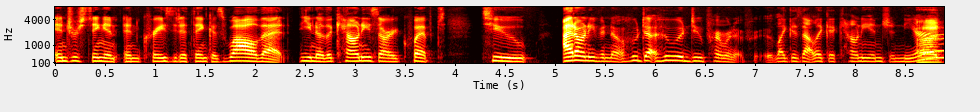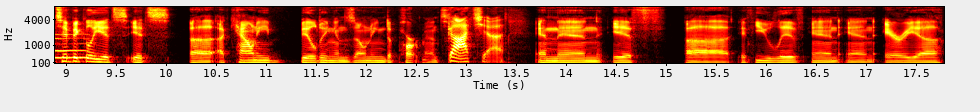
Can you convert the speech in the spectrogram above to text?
interesting and, and crazy to think as well that, you know, the counties are equipped to, I don't even know who do, who would do permanent, like, is that like a county engineer? Uh, typically, it's it's uh, a county building and zoning department, Gotcha. and then if uh, if you live in an area.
